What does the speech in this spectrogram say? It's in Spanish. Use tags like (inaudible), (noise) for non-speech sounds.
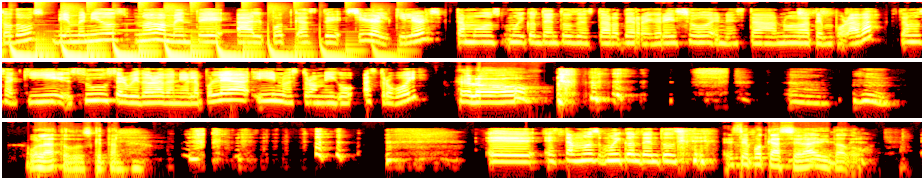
todos, bienvenidos nuevamente al podcast de Serial Killers. Estamos muy contentos de estar de regreso en esta nueva temporada. Estamos aquí su servidora Daniela Polea y nuestro amigo Astroboy. Hello. (laughs) Hola a todos, ¿qué tal? (laughs) eh, estamos muy contentos. Este podcast será editado.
